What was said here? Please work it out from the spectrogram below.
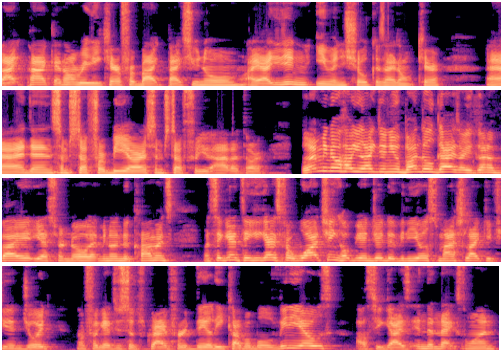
Backpack, I don't really care for backpacks, you know. I, I didn't even show because I don't care. And then some stuff for BR, some stuff for your avatar. let me know how you like the new bundle, guys. Are you gonna buy it? Yes or no? Let me know in the comments. Once again, thank you guys for watching. Hope you enjoyed the video. Smash like if you enjoyed. Don't forget to subscribe for daily Mobile videos. I'll see you guys in the next one.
